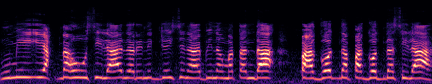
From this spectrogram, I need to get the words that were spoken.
Umiiyak na ho sila, narinig niyo yung sinabi ng matanda, pagod na pagod na sila.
